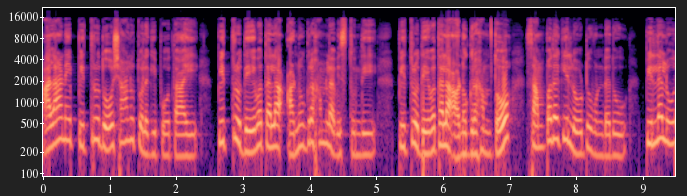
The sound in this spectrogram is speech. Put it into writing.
అలానే పితృదోషాలు తొలగిపోతాయి. పితృదేవతల అనుగ్రహం లభిస్తుంది. పితృదేవతల అనుగ్రహంతో సంపదకి లోటు ఉండదు. పిల్లలు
